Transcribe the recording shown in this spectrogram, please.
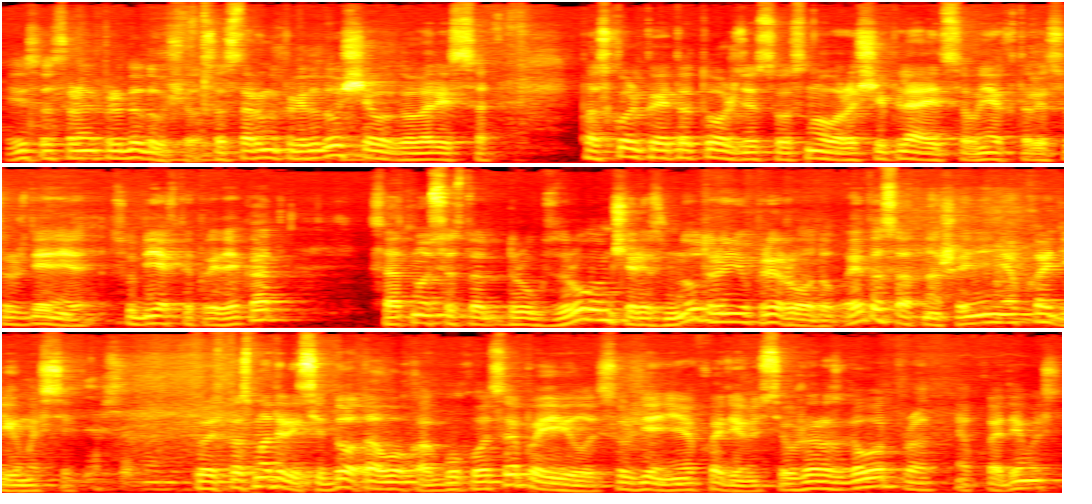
и со стороны предыдущего. Со стороны предыдущего говорится, поскольку это тождество снова расщепляется в некоторые суждения, субъект и предикат соотносятся друг с другом через внутреннюю природу. Это соотношение необходимости. То есть, посмотрите, до того, как буква С появилась, суждение необходимости, уже разговор про необходимость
